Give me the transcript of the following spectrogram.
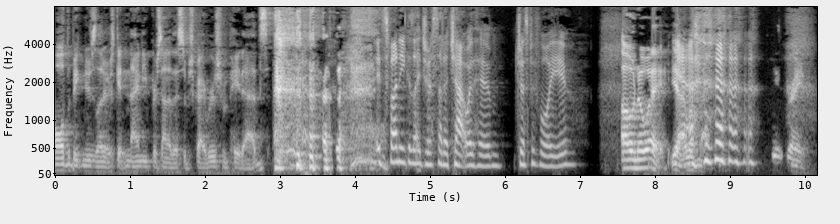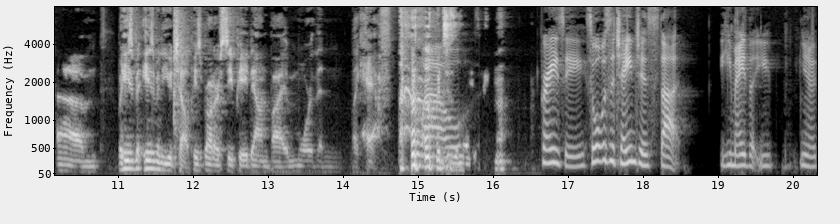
all the big newsletters get 90% of their subscribers from paid ads. it's funny because I just had a chat with him just before you. Oh, no way. Yeah. yeah. he's great. Um, but he's been, he's been a huge help. He's brought our CPA down by more than like half, wow. which is amazing. Crazy. So what was the changes that he made that you you know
